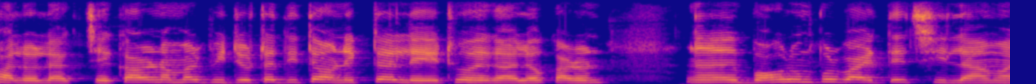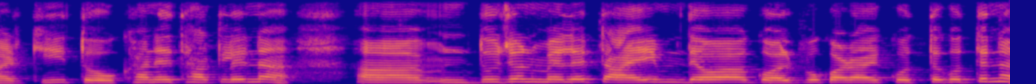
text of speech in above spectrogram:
ভালো লাগছে। কারণ আমার ভিডিওটা দিতে অনেকটা লেট হয়ে গেল, কারণ বহরমপুর বাড়িতে ছিলাম আর কি। তো ওখানে থাকলে না দুজন মেলে টাইম দেওয়া, গল্প করা করতে করতে না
